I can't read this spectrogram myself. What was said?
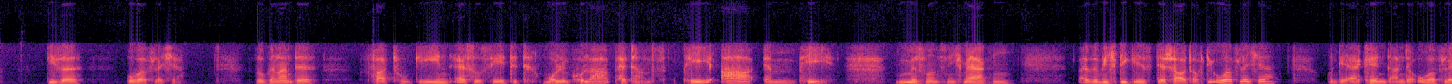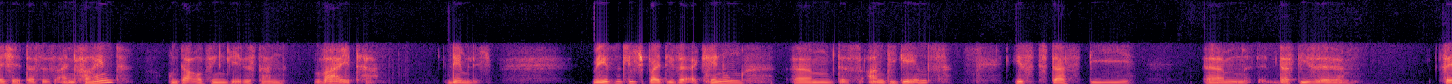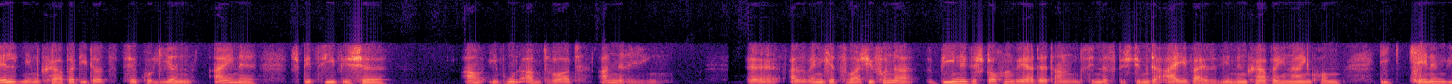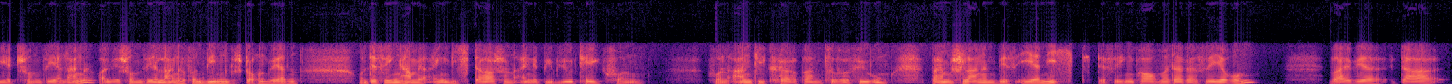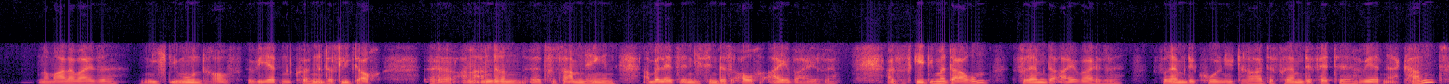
dieser Oberfläche sogenannte Pathogen Associated Molecular Patterns, PAMP. Müssen wir uns nicht merken. Also wichtig ist, der schaut auf die Oberfläche und der erkennt an der Oberfläche, das ist ein Feind und daraufhin geht es dann weiter. Nämlich, wesentlich bei dieser Erkennung ähm, des Antigens ist, dass, die, ähm, dass diese Zellen im Körper, die dort zirkulieren, eine spezifische Immunantwort anregen. Äh, also wenn ich jetzt zum Beispiel von einer Biene gestochen werde, dann sind das bestimmte Eiweiße, die in den Körper hineinkommen. Die kennen wir jetzt schon sehr lange, weil wir schon sehr lange von Bienen gestochen werden. Und deswegen haben wir eigentlich da schon eine Bibliothek von, von Antikörpern zur Verfügung. Beim Schlangenbiss eher nicht. Deswegen brauchen wir da das Serum, weil wir da normalerweise nicht immun drauf werden können. Das liegt auch äh, an anderen äh, Zusammenhängen, aber letztendlich sind das auch Eiweiße. Also es geht immer darum, fremde Eiweiße, fremde Kohlenhydrate, fremde Fette werden erkannt,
